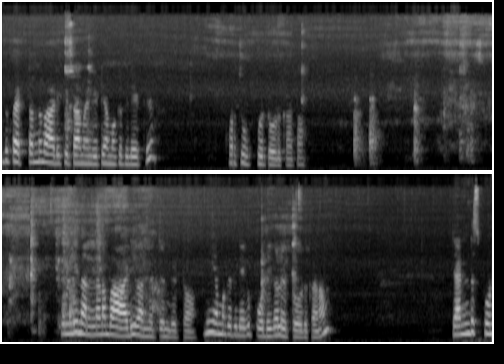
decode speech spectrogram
ഇത് പെട്ടെന്ന് വാടി കിട്ടാൻ വേണ്ടിയിട്ട് നമുക്ക് ഇതിലേക്ക് കുറച്ച് ഉപ്പ് ഇട്ട് കൊടുക്കാം കേട്ടോ ഉള്ളി നല്ലോണം വാടി വന്നിട്ടുണ്ട് കേട്ടോ ഇനി നമുക്ക് ഇതിലേക്ക് പൊടികൾ ഇട്ട് കൊടുക്കണം. രണ്ട് സ്പൂൺ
